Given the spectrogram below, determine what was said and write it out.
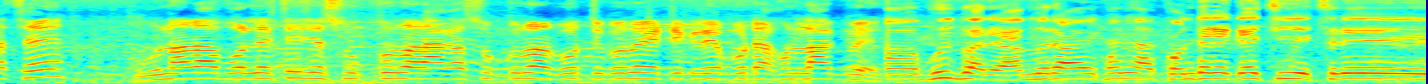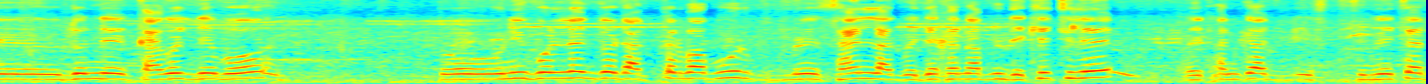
আছে ওনারা বলেছে যে শুক্রবার আগা শুক্রবার ভর্তি করবে এটিকে রিপোর্ট এখন লাগবে। আহ, বুধবারে আমরা এখানে কাউন্টারে গেছি এক্স রে জন্য কাগজ নেব। তো উনি বললেন তো ডাক্তারবাবুর সাইন লাগবে যেখানে আপনি দেখেছিলেন ওইখানকার সিগনেচার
